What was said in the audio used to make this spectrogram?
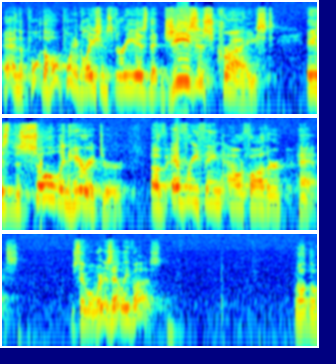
And the, po- the whole point of Galatians 3 is that Jesus Christ is the sole inheritor of everything our Father has. You say, well, where does that leave us? Well, the,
